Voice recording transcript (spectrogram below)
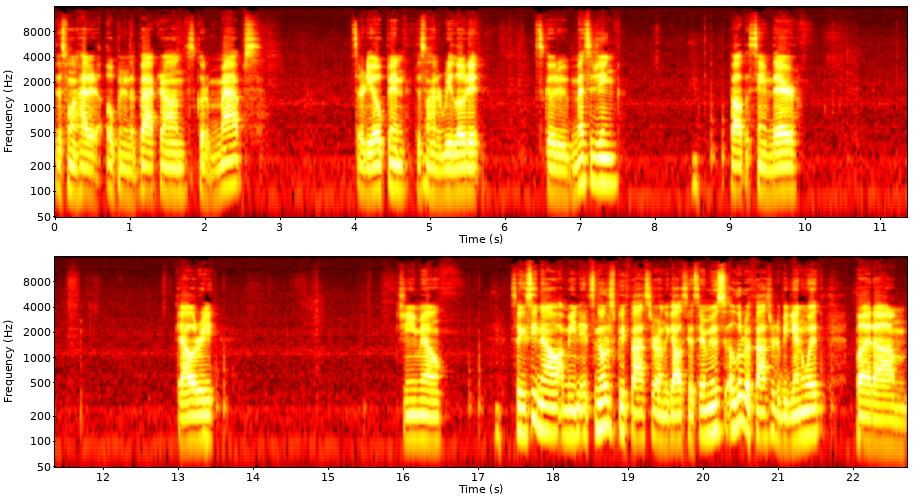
This one had it open in the background. Let's go to maps. It's already open. This one had to reload it. Let's go to messaging. About the same there. Gallery. Gmail. So you can see now, I mean, it's noticeably faster on the Galaxy S3. I mean, it's a little bit faster to begin with, but um,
